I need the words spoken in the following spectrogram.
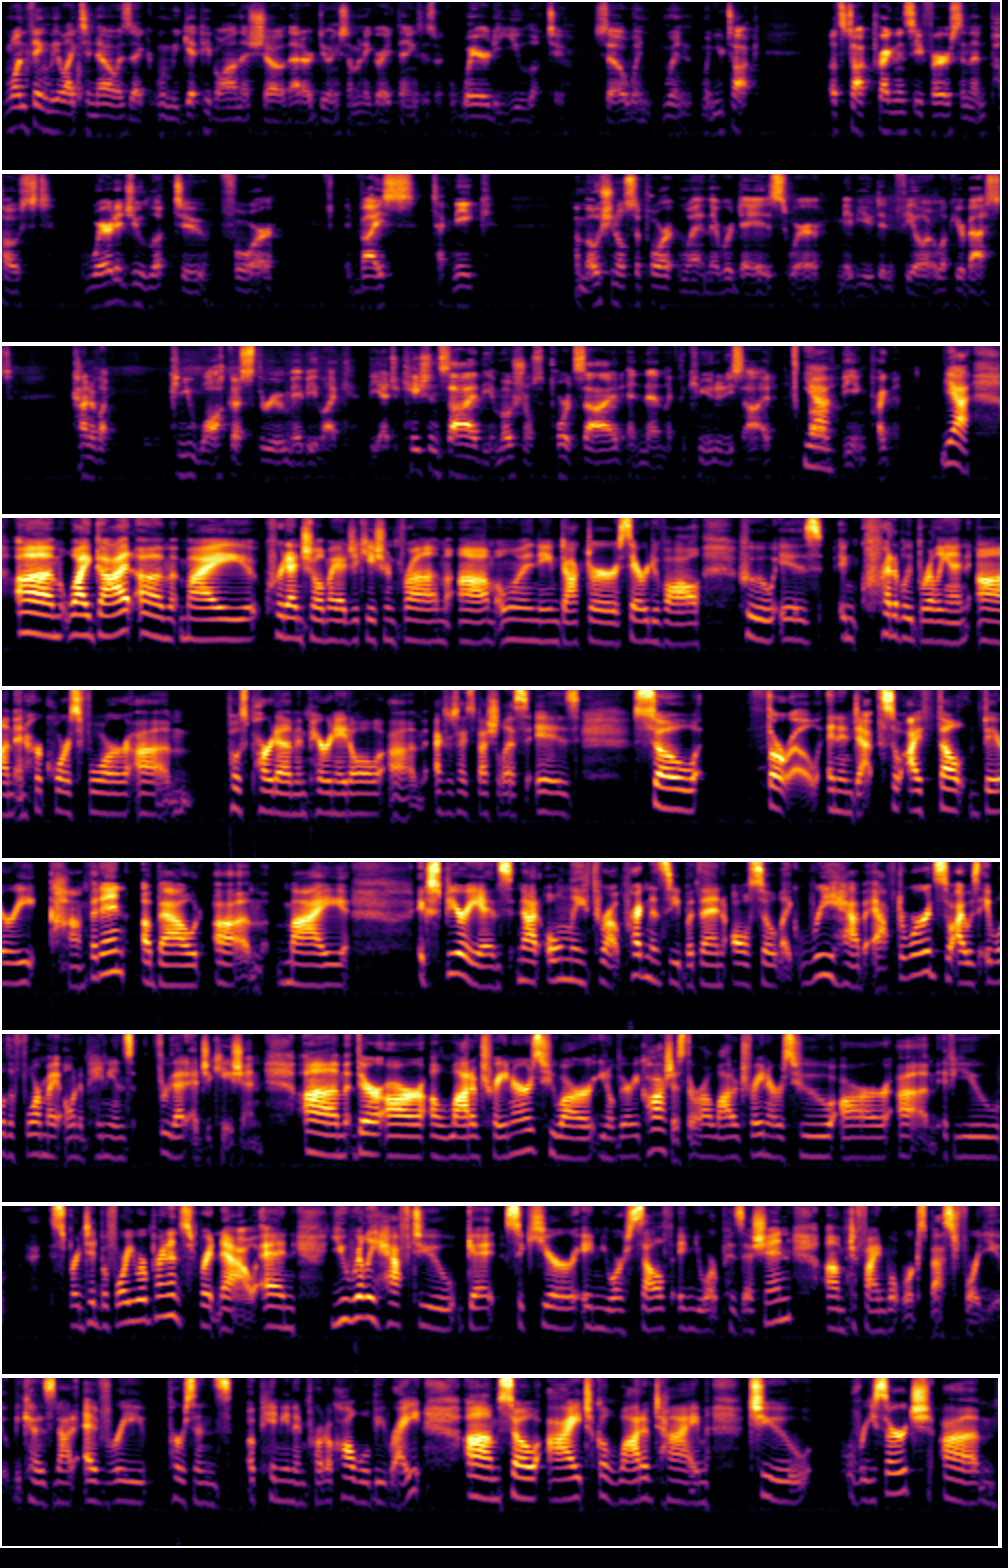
one thing we like to know is like when we get people on this show that are doing so many great things is like where do you look to? So when when when you talk, let's talk pregnancy first and then post. Where did you look to for advice, technique, emotional support when there were days where maybe you didn't feel or look your best? Kind of like, can you walk us through maybe like the education side, the emotional support side, and then like the community side yeah. of being pregnant? Yeah. Um, well, I got um, my credential, my education from um, a woman named Dr. Sarah Duvall, who is incredibly brilliant. Um, and her course for um, postpartum and perinatal um, exercise specialists is so thorough and in depth. So I felt very confident about my experience not only throughout pregnancy but then also like rehab afterwards. So i was able to form my own opinions through that education. Um, there are a lot of trainers who are you know very cautious. There are a lot of trainers who are um, if you sprinted before you were pregnant, sprint now. And you really have to get secure in yourself, in your position, um, to find what works best for you because not every person's opinion and protocol will be right. Um, so I took a lot of time to research um,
